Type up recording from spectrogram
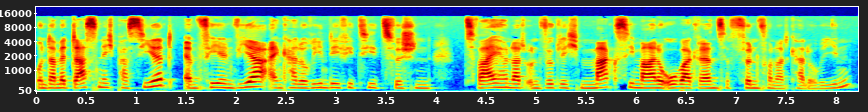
Und damit das nicht passiert, empfehlen wir ein Kaloriendefizit zwischen 200 und wirklich maximale Obergrenze 500 Kalorien.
